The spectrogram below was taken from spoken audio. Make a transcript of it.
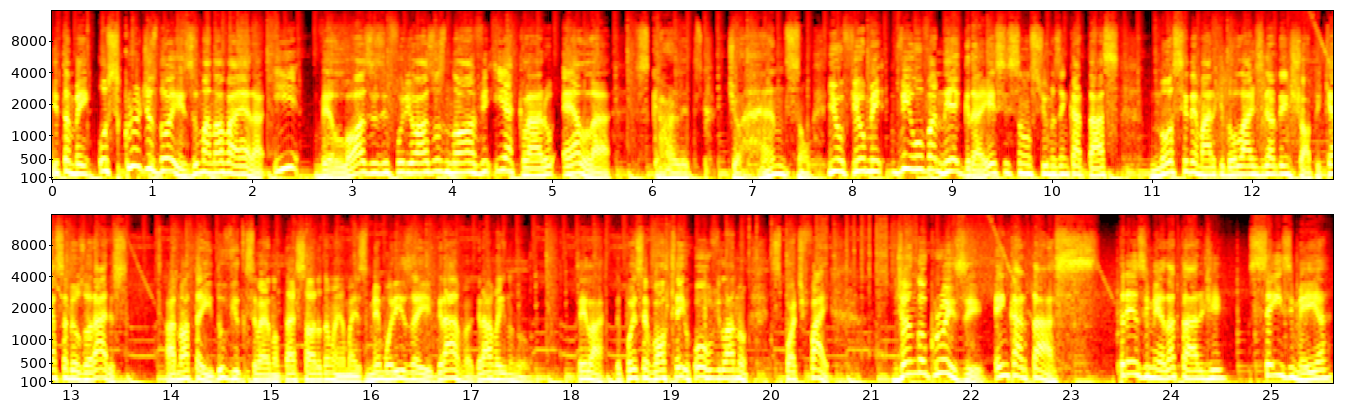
e também Os Crudes 2, uma nova era, e Velozes e Furiosos 9, e é claro, ela, Scarlett Johansson, e o filme Viúva Negra. Esses são os filmes em cartaz no Cinemark do Lages Garden Shop. Quer saber os horários? Anota aí, duvido que você vai anotar essa hora da manhã, mas memoriza aí, grava, grava aí no, sei lá, depois você volta e ouve lá no Spotify. Jungle Cruise, em cartaz, 13 e meia da tarde, seis e meia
